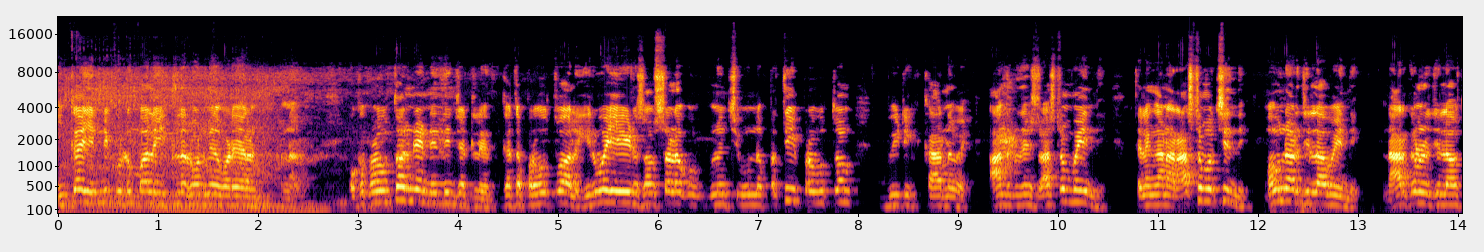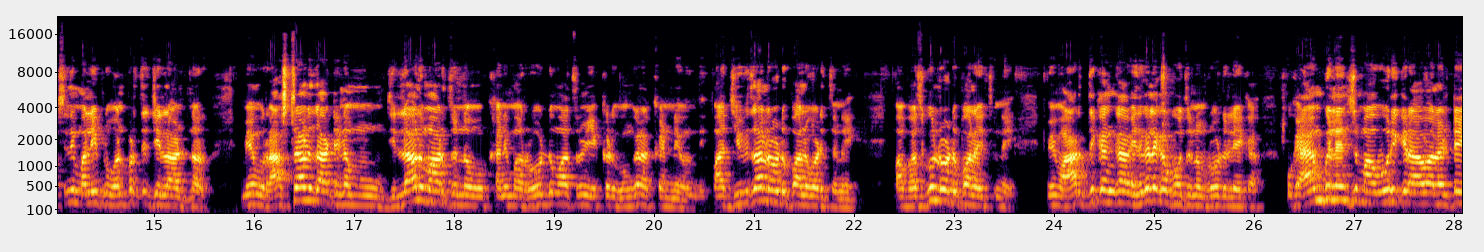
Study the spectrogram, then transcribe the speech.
ఇంకా ఎన్ని కుటుంబాలు ఇట్లా రోడ్డు మీద పడేయాలనుకుంటున్నారు? ఒక ప్రభుత్వాన్ని నేను నిందించట్లేదు. గత ప్రభుత్వాలు ఇరవై ఏడు సంవత్సరాల నుంచి ఉన్న ప్రతి ప్రభుత్వం వీటికి కారణమే. ఆంధ్రప్రదేశ్ రాష్ట్రం పోయింది తెలంగాణ రాష్ట్రం వచ్చింది మౌనాడు జిల్లా పోయింది నార్కర్నూలు జిల్లా వచ్చింది మళ్ళీ ఇప్పుడు వనపర్తి జిల్లా అంటున్నారు. మేము రాష్ట్రాలు దాటినాము జిల్లాలు మారుతున్నాము కానీ మా రోడ్డు మాత్రం ఎక్కడ గొంగలు అక్కడనే ఉంది. మా జీవితాలు రోడ్డు పాలు పడుతున్నాయి మా బతుకులు రోడ్డు పాలు అవుతున్నాయి మేము ఆర్థికంగా ఎదగలేకపోతున్నాం రోడ్డు లేక. ఒక అంబులెన్స్ మా ఊరికి రావాలంటే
